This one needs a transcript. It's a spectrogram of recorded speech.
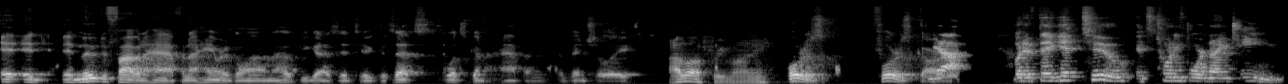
it, it. It moved to five and a half, and I hammered the line. I hope you guys did too, because that's what's going to happen eventually. I love free money. Florida's Florida's garbage. Yeah, but if they get two, it's 24-19.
